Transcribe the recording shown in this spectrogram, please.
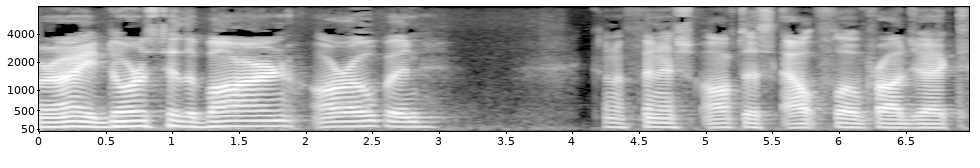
right, doors to the barn are open. Gonna finish off this outflow project.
